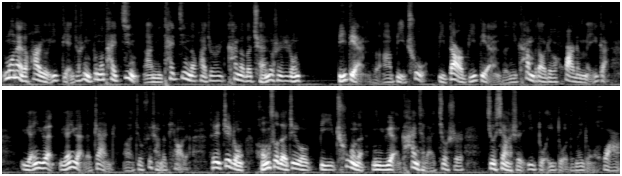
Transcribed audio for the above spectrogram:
莫奈的画有一点就是你不能太近啊，你太近的话，就是看到的全都是这种笔点子啊、笔触、笔道、笔点子，你看不到这个画的美感。远远远远的站着啊，就非常的漂亮。所以这种红色的这种笔触呢，你远看起来就是就像是一朵一朵的那种花，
